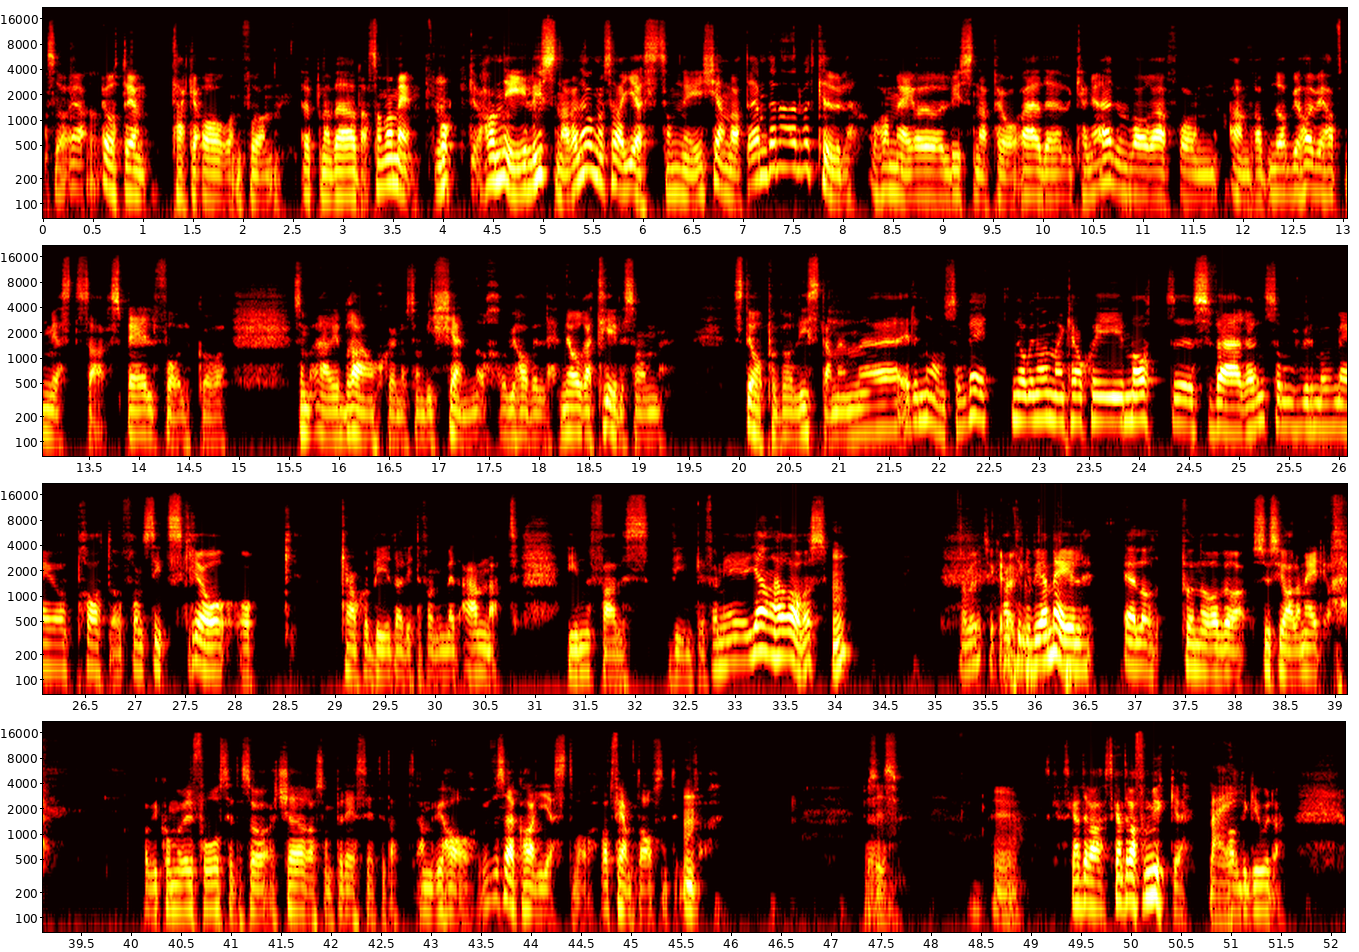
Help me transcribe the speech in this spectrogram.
så ja, återigen tacka Aron från Öppna Världar som var med. Mm. Och har ni lyssnare någon så här gäst som ni känner att den hade varit kul att ha med och lyssna på? Det kan ju även vara från andra, vi har ju haft mest så här spelfolk och som är i branschen och som vi känner. Och vi har väl några till som står på vår lista. Men eh, är det någon som vet någon annan kanske i matsfären som vill vara med och prata från sitt skrå och kanske bidra lite från med annat infallsvinkel får ni gärna höra av oss. Mm. Ja, det Antingen via mail eller på några av våra sociala medier. Och vi kommer väl fortsätta så att köra som på det sättet att ja, vi har, vi försöker ha en gäst var, vart femte avsnitt mm. ungefär. Precis. Uh. Ska, ska, inte vara, ska inte vara för mycket Nej. av det goda.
